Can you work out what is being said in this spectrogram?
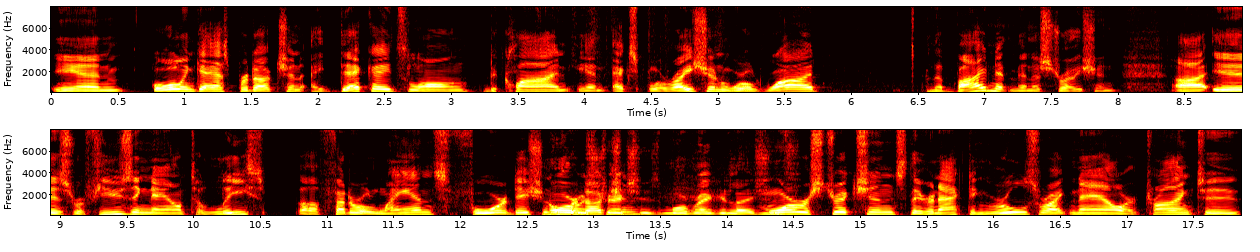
in oil and gas production, a decades long decline in exploration worldwide. The Biden administration uh, is refusing now to lease uh, federal lands for additional more production. restrictions, more regulations. More restrictions. They're enacting rules right now or trying to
